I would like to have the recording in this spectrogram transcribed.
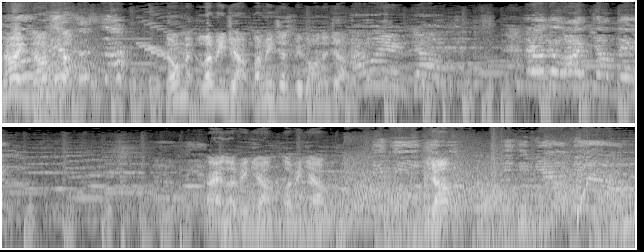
No, wait, don't stop. Don't let me jump. Let me just be the one to jump. I want to jump. No, no, I'm jumping. Oh, man. All right, let me jump. Let me jump. Jump. Dizzy, meow, meow.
